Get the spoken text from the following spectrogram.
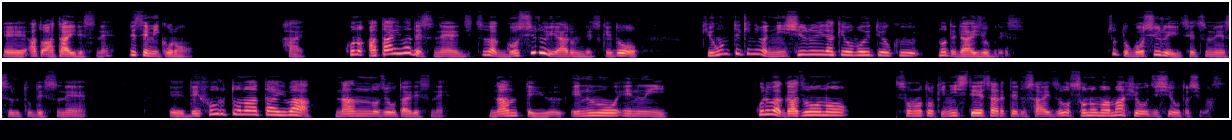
えー、あと値ですね。で、セミコロン。はい。この値はですね、実は5種類あるんですけど、基本的には2種類だけ覚えておくので大丈夫です。ちょっと5種類説明するとですね、え、デフォルトの値は何の状態ですね。何っていう NONE。これは画像のその時に指定されているサイズをそのまま表示しようとします。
